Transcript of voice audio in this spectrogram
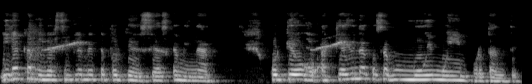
ir a caminar simplemente porque deseas caminar. Porque, ojo, aquí hay una cosa muy, muy importante.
